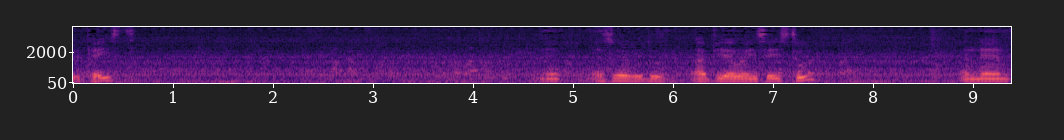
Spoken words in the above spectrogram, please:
we paste. Yeah, that's what we do. Up here when it says 2. And then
